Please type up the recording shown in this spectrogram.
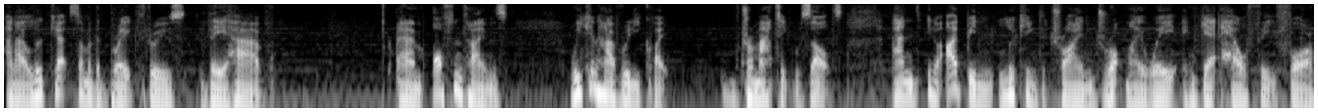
and I look at some of the breakthroughs they have, um, oftentimes we can have really quite dramatic results. And, you know, I've been looking to try and drop my weight and get healthy for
